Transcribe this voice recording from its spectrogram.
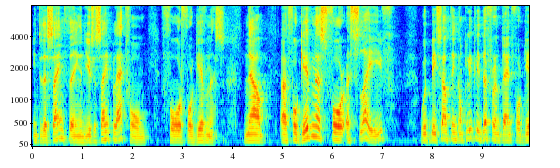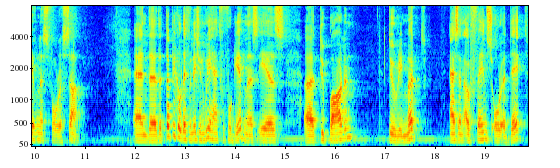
into the same thing and use the same platform for forgiveness. Now, uh, forgiveness for a slave would be something completely different than forgiveness for a son. And uh, the typical definition we had for forgiveness is uh, to pardon, to remit as an offense or a debt,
